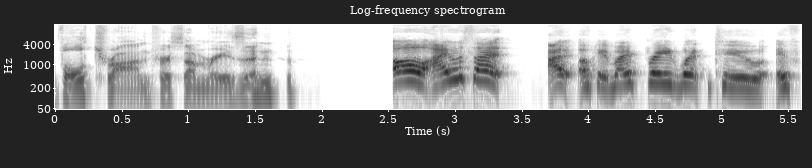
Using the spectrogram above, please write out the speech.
Voltron for some reason. Oh, I was thought I okay, my brain went to if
